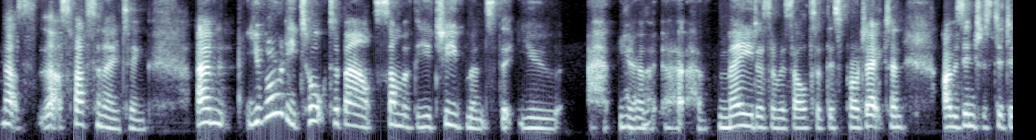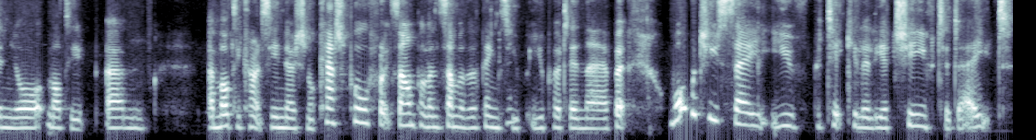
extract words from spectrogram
that's that's fascinating. Um, you've already talked about some of the achievements that you you know have made as a result of this project, and I was interested in your multi um, a multi-currency notional cash pool, for example, and some of the things you you put in there. But what would you say you've particularly achieved to date?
